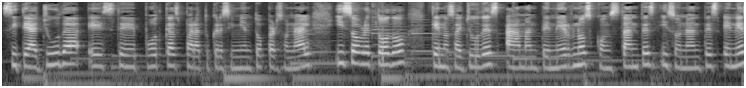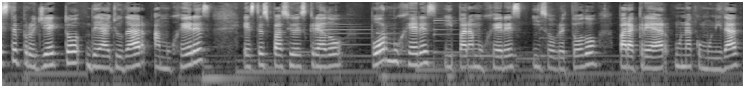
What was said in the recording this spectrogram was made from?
si te ayuda este podcast para tu crecimiento personal y sobre todo que nos ayudes a mantenernos constantes y sonantes en este proyecto de ayudar a mujeres. Este espacio es creado por mujeres y para mujeres y sobre todo para crear una comunidad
